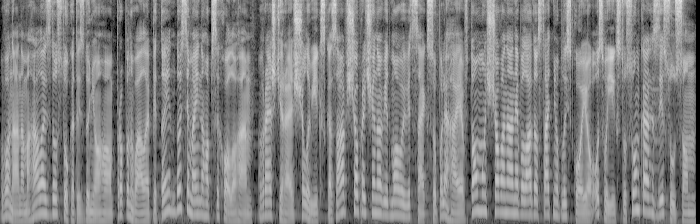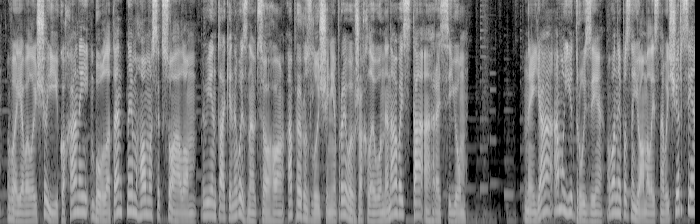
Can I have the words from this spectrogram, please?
Вона намагалась достукатись до нього, пропонувала піти до сімейного психолога. Врешті-решт, чоловік сказав, що причина відмови від сексу полягає в тому, що вона не була достатньо близькою у своїх стосунках з Ісусом. Виявилось, що її коханий був латентним гомосексуалом. Він так і не визнав цього, а при розлученні проявив жахливу ненависть та агресію. Не я, а мої друзі. Вони познайомились на вечірці,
